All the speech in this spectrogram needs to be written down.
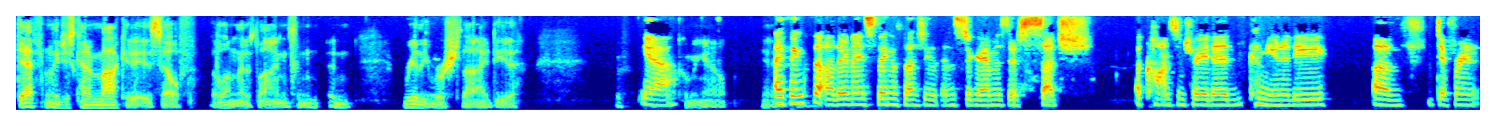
definitely just kind of marketed itself along those lines and, and really rushed that idea yeah. coming out. Yeah. I think the other nice thing, especially with Instagram, is there's such a concentrated community of different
